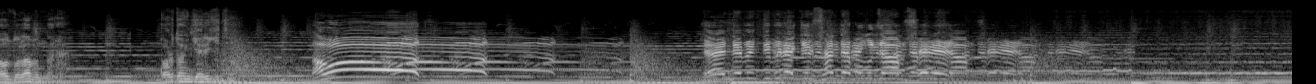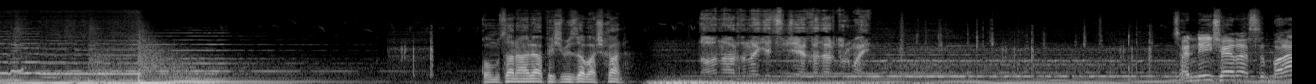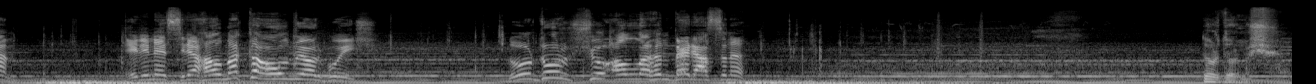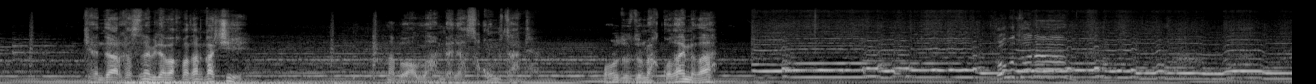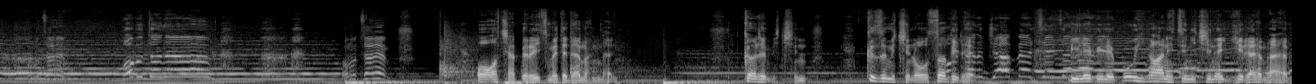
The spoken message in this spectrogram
Oldu la bunlara? Kordon geri gidiyor. Davut! Cehennemin dibine girsen de bulacağım seni. Komutan hala peşimizde başkan. Dağın ardına geçinceye kadar durmayın. Sen ne işe yararsın Baran? Eline silah almakla olmuyor bu iş. Durdur şu Allah'ın belasını. Durdurmuş. Kendi arkasına bile bakmadan kaçıyor. La bu Allah'ın belası komutan. Onu durdurmak kolay mı la? Komutanım! Komutanım! Komutanım! Komutanım! O alçaklara hizmet edemem ben. Karım için, kızım için olsa bile bile bile bu ihanetin içine giremem.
